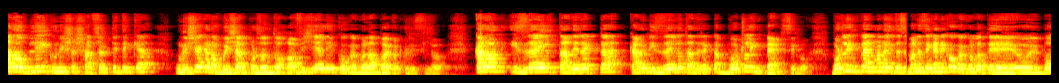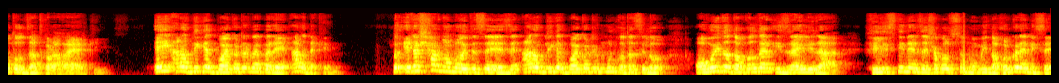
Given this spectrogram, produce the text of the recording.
আরব লীগ উনিশশো সাতষট্টি থেকে উনিশশো একানব্বই সাল পর্যন্ত অফিসিয়ালি কোকা কোলা বয়কট করেছিল। কারণ ইসরায়েল তাদের একটা, কারণ ইসরায়েলে তাদের একটা বটলিং প্ল্যান্ট ছিল। বটলিং প্ল্যান্ট মানে হইতেছে মানে যেখানে কোকাকোলাতে ওই বোতলজাত করা হয় আর কি। এই আরব লীগের বয়কটের ব্যাপারে আরও দেখেন। তো এটা সারমর্ম হইতেছে যে আরব লীগের বয়কটের মূল কথা ছিল, অবৈধ দখলদার ইসরায়েলিরা ফিলিস্তিনের যে সকল ভূমি দখল করে নিছে,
